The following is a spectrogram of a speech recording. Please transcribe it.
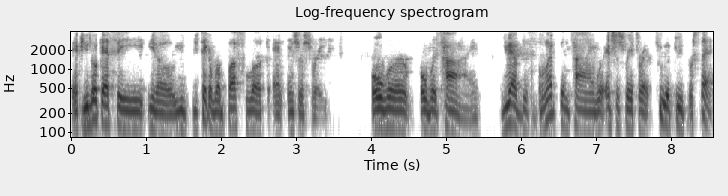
If you look at the, you know, you, you take a robust look at interest rates over over time, you have this blimp in time where interest rates are at two to three percent.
